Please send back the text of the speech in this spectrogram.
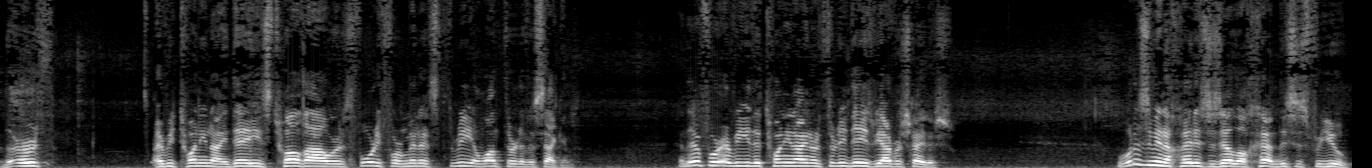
the earth every 29 days, 12 hours, 44 minutes, 3 and 1 third of a second. And therefore, every either 29 or 30 days, we have Rosh Chodesh. What does it mean, A Chodesh is Elochem? This is for you.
